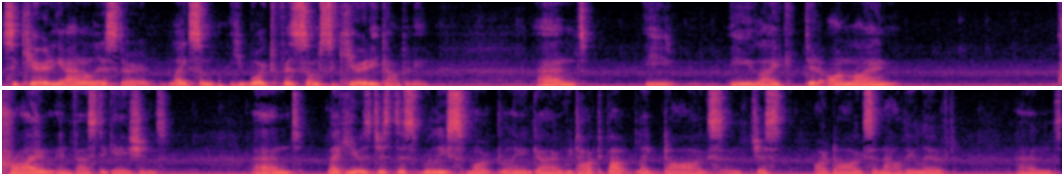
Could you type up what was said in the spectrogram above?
security analyst or like some he worked for some security company. And he he like did online crime investigations and like he was just this really smart brilliant guy we talked about like dogs and just our dogs and how they lived and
